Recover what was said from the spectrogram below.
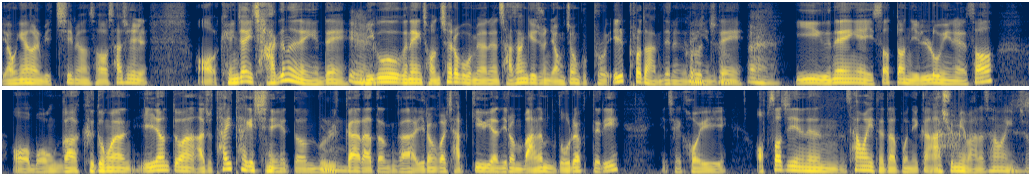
영향을 미치면서 사실 어, 굉장히 작은 은행인데 예. 미국 은행 전체로 보면은 자산 기준 0.9% 1%도 안 되는 은행인데 그렇죠. 예. 이 은행에 있었던 일로 인해서 어 뭔가 그동안 1년 동안 아주 타이트하게 진행했던 음. 물가라던가 이런 걸 잡기 위한 이런 많은 노력들이 이제 거의 없어지는 상황이 되다 보니까 아쉬움이 많은 상황이죠.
